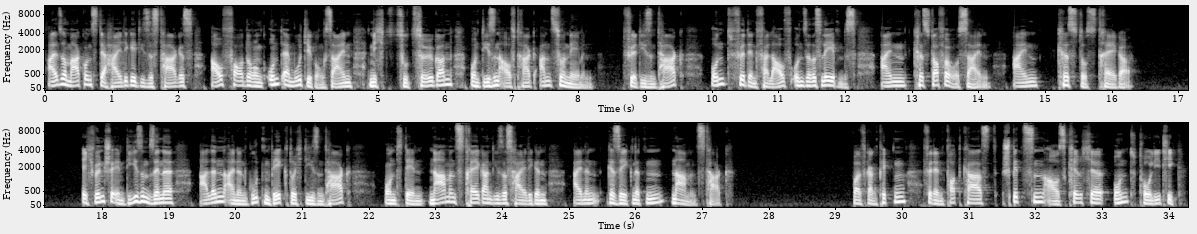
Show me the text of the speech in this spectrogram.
Also mag uns der Heilige dieses Tages Aufforderung und Ermutigung sein, nicht zu zögern und diesen Auftrag anzunehmen, für diesen Tag und für den Verlauf unseres Lebens ein Christophorus sein, ein Christusträger. Ich wünsche in diesem Sinne allen einen guten Weg durch diesen Tag und den Namensträgern dieses Heiligen einen gesegneten Namenstag. Wolfgang Picken für den Podcast Spitzen aus Kirche und Politik.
